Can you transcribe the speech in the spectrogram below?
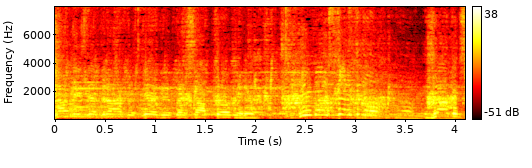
Κανείς δεν τραπεζεύει μέσα απ' το όνειρο Είμαστε εδώ! Γιάννης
